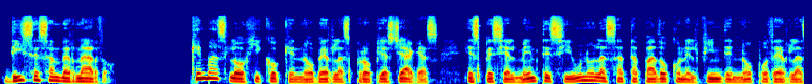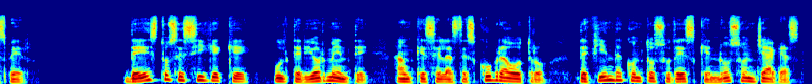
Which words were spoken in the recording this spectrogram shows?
Dice San Bernardo. ¿Qué más lógico que no ver las propias llagas, especialmente si uno las ha tapado con el fin de no poderlas ver? De esto se sigue que, ulteriormente, aunque se las descubra otro, defienda con tosudez que no son llagas,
